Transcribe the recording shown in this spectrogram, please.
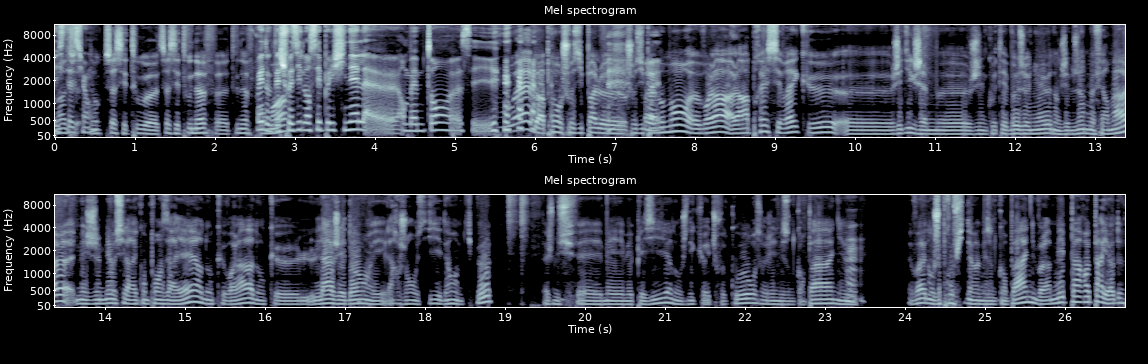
Donc, Félicitations. Donc ça c'est tout, euh, ça c'est tout neuf, euh, tout neuf pour Oui, donc tu as choisi de lancer Polichinelle euh, en même temps. euh, c'est Ouais, bah après on choisit pas le, on choisit pas Ouais. le moment. euh, voilà. Alors après c'est vrai que j'ai dit que j'aime, j'ai un côté besogneux, donc j'ai besoin de me faire mal, mais j'aime bien aussi la récompense derrière. Donc voilà, donc l'âge aidant et l'argent aussi aidant un petit peu. bah, je me suis fait mes, mes plaisirs. Donc j'ai des curies de chevaux de course, j'ai une maison de campagne. Mm. voilà, donc je profite de ma maison de campagne, voilà, mais par période.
